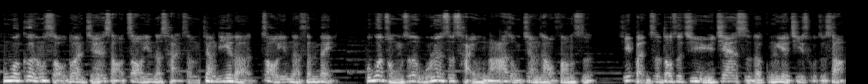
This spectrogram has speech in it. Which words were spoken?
通过各种手段减少噪音的产生，降低了噪音的分贝。不过，总之，无论是采用哪种降噪方式，其本质都是基于坚实的工业基础之上。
